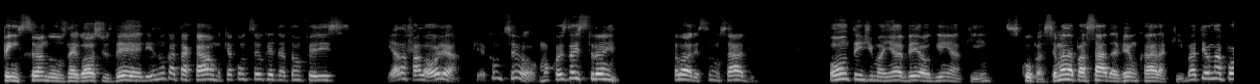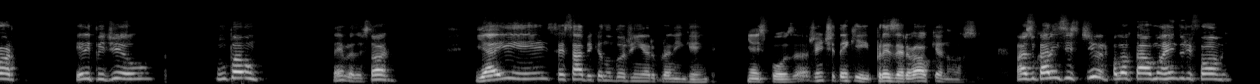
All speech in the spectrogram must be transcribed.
pensando nos negócios dele, e nunca está calmo. O que aconteceu que ele está tão feliz? E ela fala, olha, o que aconteceu? Alguma coisa está estranha. Fala, olha, você não sabe? Ontem de manhã veio alguém aqui, desculpa, semana passada veio um cara aqui, bateu na porta. Ele pediu um pão. Lembra da história? E aí, você sabe que eu não dou dinheiro para ninguém, minha esposa. A gente tem que preservar o que é nosso. Mas o cara insistiu, ele falou que estava morrendo de fome.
